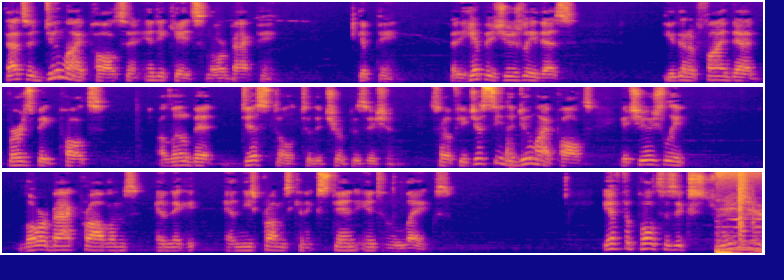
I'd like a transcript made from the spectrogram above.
That's a Dumai pulse and indicates lower back pain, hip pain. But a hip is usually this, you're going to find that bird's beak pulse a little bit distal to the chur position. So if you just see the Dumai pulse, it's usually lower back problems and, and these problems can extend into the legs. If the pulse is extremely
